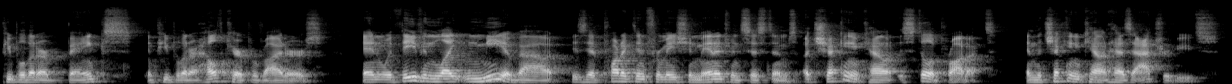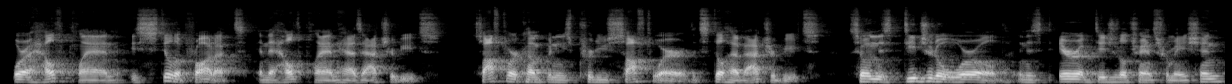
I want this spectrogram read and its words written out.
people that are banks, and people that are healthcare providers. And what they've enlightened me about is that product information management systems, a checking account is still a product and the checking account has attributes, or a health plan is still a product and the health plan has attributes. Software companies produce software that still have attributes. So, in this digital world, in this era of digital transformation,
